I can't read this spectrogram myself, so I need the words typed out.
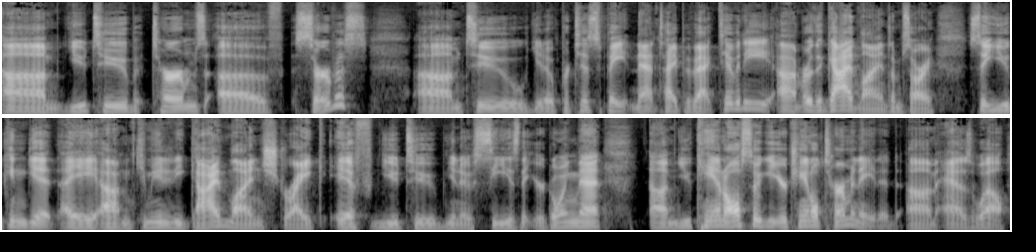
um, YouTube terms of service um, to you know participate in that type of activity um, or the guidelines. I'm sorry. So you can get a um, community guideline strike if YouTube you know sees that you're doing that. Um, you can also get your channel terminated um, as well.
